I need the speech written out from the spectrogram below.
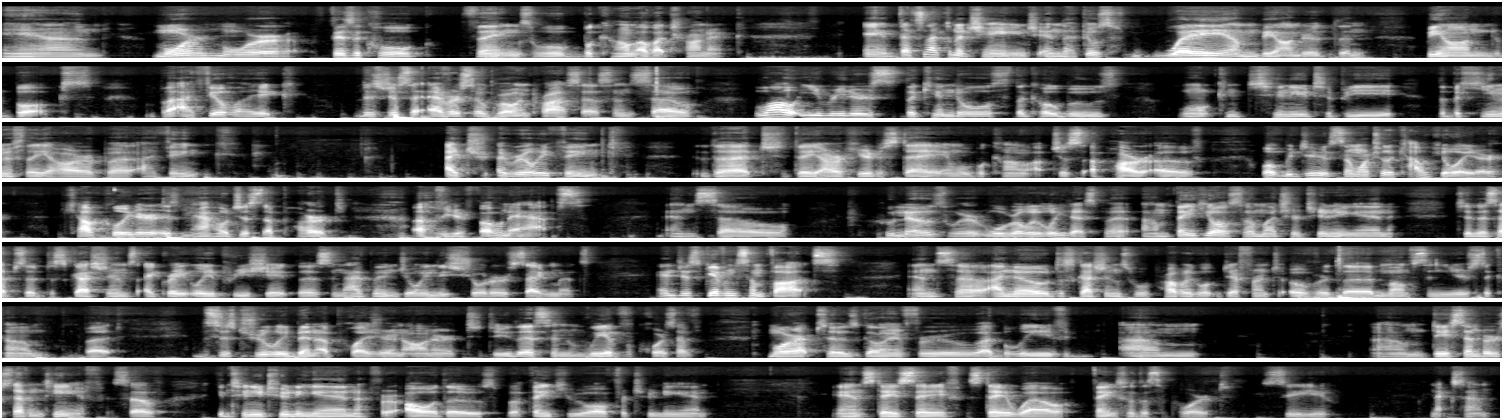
And more and more physical things will become electronic. And that's not going to change. And that goes way um, beyond than beyond books. But I feel like this is just an ever so growing process. And so while e-readers, the Kindles, the Kobos won't continue to be the behemoth they are, but I think I tr- I really think that they are here to stay and will become just a part of what we do, similar to the calculator. Calculator is now just a part of your phone apps, and so who knows where it will really lead us. But um, thank you all so much for tuning in to this episode discussions. I greatly appreciate this, and I've been enjoying these shorter segments and just giving some thoughts. And so I know discussions will probably look different over the months and years to come, but this has truly been a pleasure and honor to do this. And we have, of course, have more episodes going through, I believe, um, um, December 17th. So continue tuning in for all of those. But thank you all for tuning in. And stay safe, stay well. Thanks for the support. See you next time.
